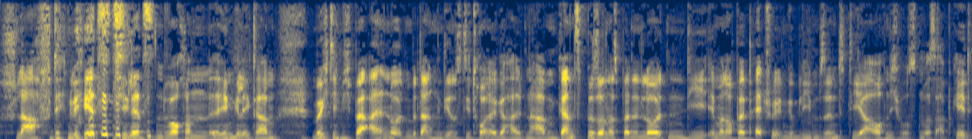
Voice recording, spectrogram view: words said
Schlaf, den wir jetzt die letzten Wochen äh, hingelegt haben, möchte ich mich bei allen Leuten bedanken, die uns die Treue gehalten haben. Ganz besonders bei den Leuten, die immer noch bei Patreon geblieben sind, die ja auch nicht wussten, was abgeht.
